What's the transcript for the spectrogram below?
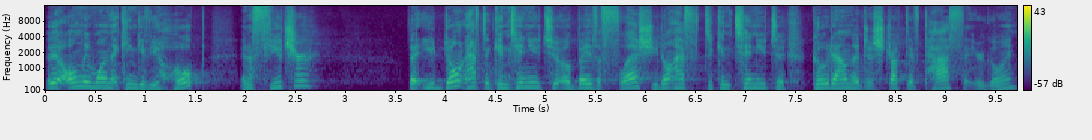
the only one that can give you hope and a future. That you don't have to continue to obey the flesh, you don't have to continue to go down the destructive path that you're going.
